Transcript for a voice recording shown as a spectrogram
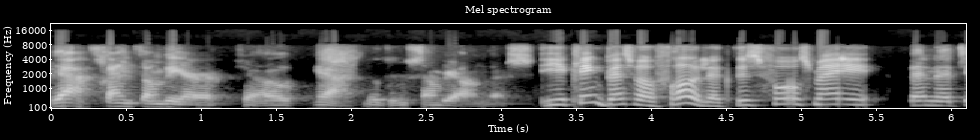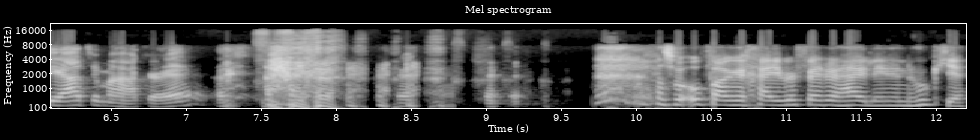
ja, het schijnt dan weer zo. Ja, dat doen ze dan weer anders. Je klinkt best wel vrolijk, dus volgens mij, Ik ben eh, theatermaker, hè? als we ophangen, ga je weer verder huilen in een hoekje.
